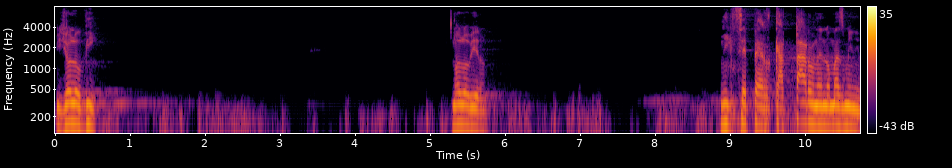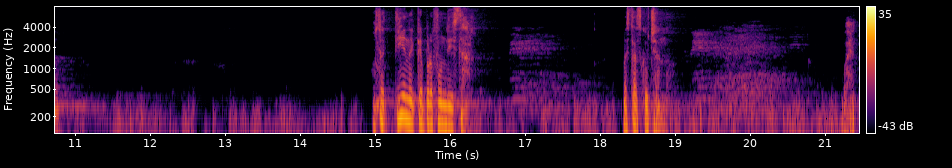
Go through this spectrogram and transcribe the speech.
Y yo lo vi. No lo vieron. Ni se percataron en lo más mínimo. Usted tiene que profundizar. ¿Me está escuchando? Bueno.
